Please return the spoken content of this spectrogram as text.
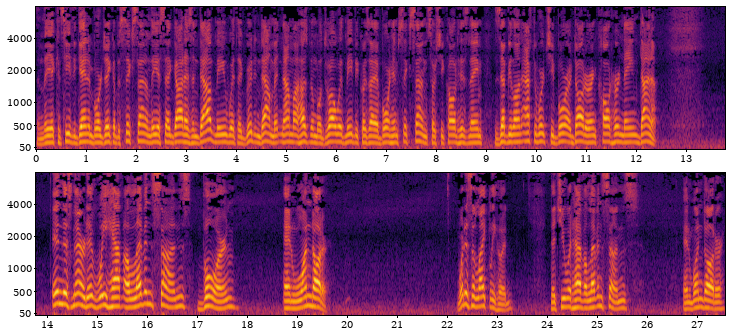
And Leah conceived again and bore Jacob a sixth son, and Leah said, God has endowed me with a good endowment. Now my husband will dwell with me because I have borne him six sons. So she called his name Zebulun. Afterwards she bore a daughter and called her name Dinah. In this narrative, we have 11 sons born and one daughter. What is the likelihood that you would have 11 sons and one daughter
